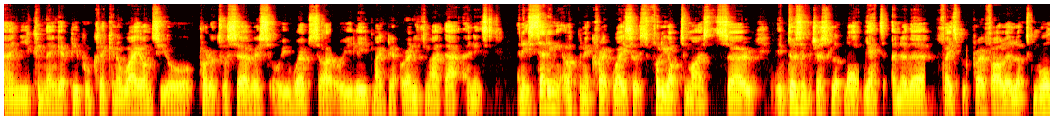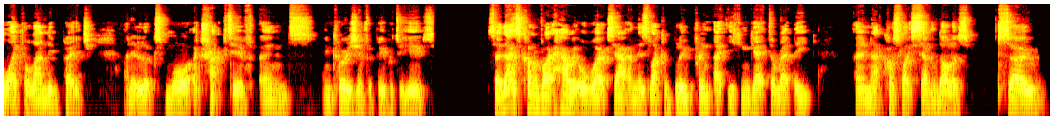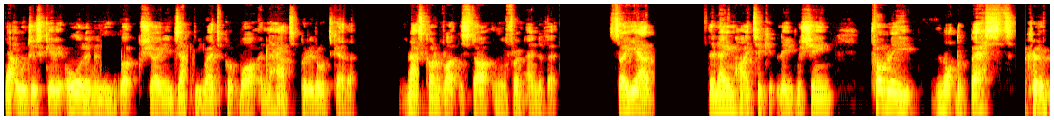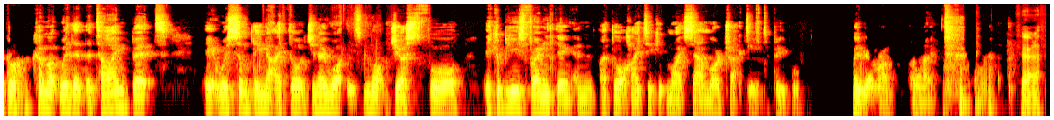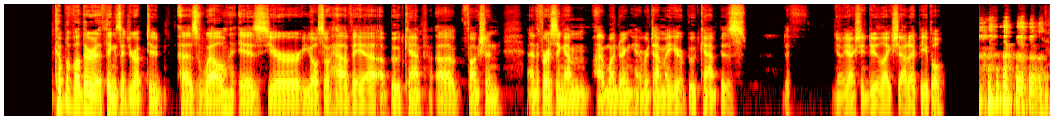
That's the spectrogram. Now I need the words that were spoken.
And you can then get people clicking away onto your product or service or your website or your lead magnet or anything like that. And it's and it's setting it up in a correct way so it's fully optimized. So it doesn't just look like yet another Facebook profile. It looks more like a landing page and it looks more attractive and encouraging for people to use. So that's kind of like how it all works out. And there's like a blueprint that you can get directly, and that costs like seven dollars. So that will just give it all in a book, showing exactly where to put what and how to put it all together. And that's kind of like the start and the front end of it. So yeah, the name High Ticket Lead Machine probably not the best I could have come up with at the time, but it was something that I thought, you know what, it's not just for, it could be used for anything. And I thought high ticket might sound more attractive to people. Maybe I'm wrong. I don't know. Fair enough. A couple of other things that you're up to as well is you're you also have a, a boot camp uh, function, and the first thing I'm I'm wondering every time I hear boot camp is if you know you actually do like shout at people. no,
